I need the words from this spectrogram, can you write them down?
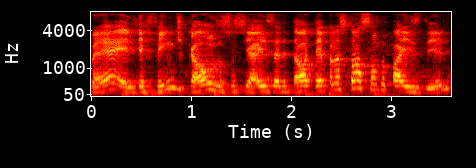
é, ele defende causas sociais e tal, até pela situação do país dele.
